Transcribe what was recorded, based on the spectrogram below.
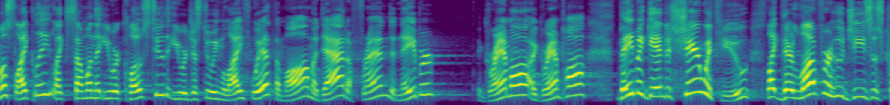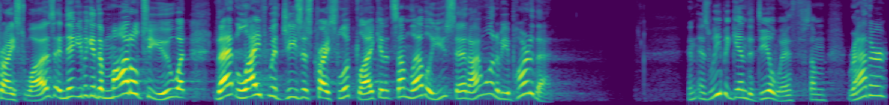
Most likely, like someone that you were close to, that you were just doing life with a mom, a dad, a friend, a neighbor a grandma, a grandpa, they began to share with you like their love for who Jesus Christ was, and then you begin to model to you what that life with Jesus Christ looked like. And at some level, you said, I want to be a part of that. And as we begin to deal with some rather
